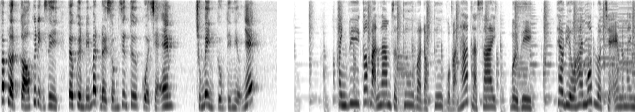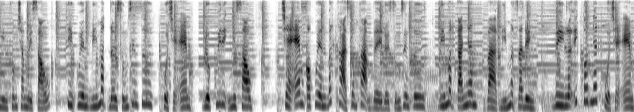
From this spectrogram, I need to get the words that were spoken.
Pháp luật có quy định gì về quyền bí mật đời sống riêng tư của trẻ em? Chúng mình cùng tìm hiểu nhé! Hành vi các bạn nam giật thư và đọc thư của bạn Hát là sai bởi vì theo Điều 21 Luật Trẻ Em năm 2016 thì quyền bí mật đời sống riêng tư của trẻ em được quy định như sau. Trẻ em có quyền bất khả xâm phạm về đời sống riêng tư, bí mật cá nhân và bí mật gia đình vì lợi ích tốt nhất của trẻ em.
